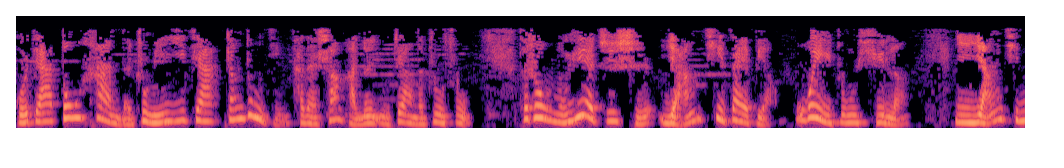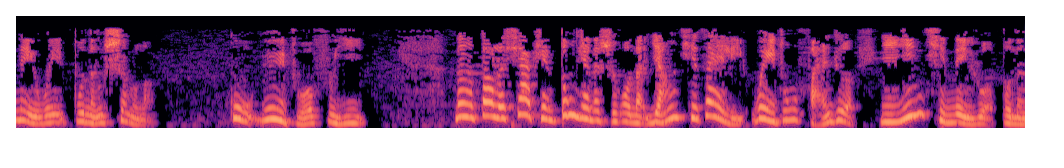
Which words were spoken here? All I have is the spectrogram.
国家东汉的著名医家张仲景，他在《伤寒论》有这样的著述，他说：“五月之时，阳气在表，胃中虚冷，以阳气内微，不能胜冷，故欲着复衣。”那到了夏天、冬天的时候呢，阳气在里，胃中烦热，以阴气内弱，不能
